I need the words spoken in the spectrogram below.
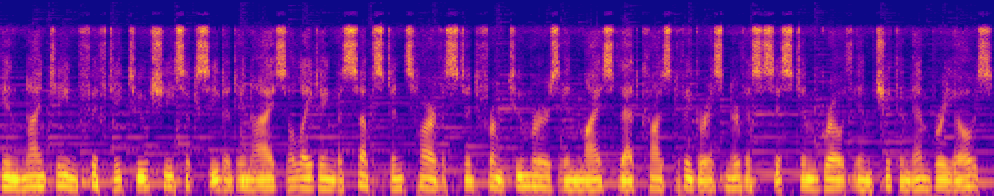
In 1952 she succeeded in isolating a substance harvested from tumors in mice that caused vigorous nervous system growth in chicken embryos.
